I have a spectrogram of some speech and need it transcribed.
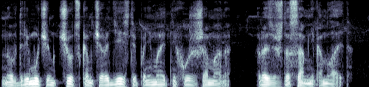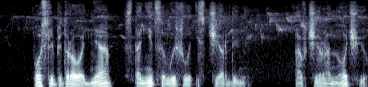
но в дремучем чудском чародействе понимает не хуже шамана, разве что сам не камлает. После Петрова дня станица вышла из Чердыни, а вчера ночью,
